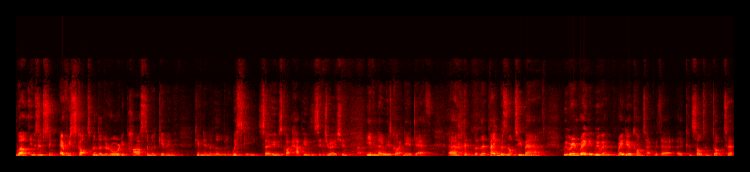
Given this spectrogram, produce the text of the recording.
Well, it was interesting. Every Scotsman that had already passed him had given, given him a little bit of whiskey, so he was quite happy with the situation, even though he was quite near death. Um, but the pain was not too bad. We were in radio, we were radio contact with a, a consultant doctor,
